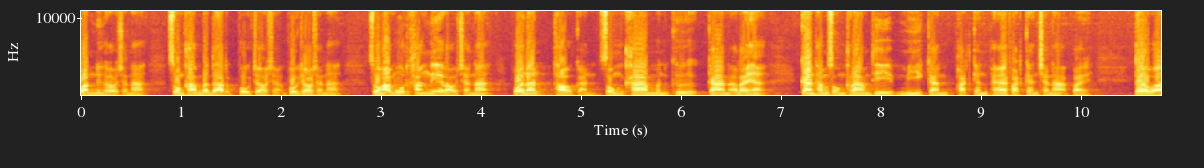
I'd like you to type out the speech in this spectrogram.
วันหนึ่งเราชนะ สงครามบัดดัดพวกเจ้าชนะพวกเจ้าชนะ สงครามอุดครั้งนี้เราชนะ เพราะนั้นเท่ากัน สงครามมันคือการอะไรฮะ การทำสงครามที่มีการผัดกันแพ้ผัดกันชนะไป แต่ว่า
